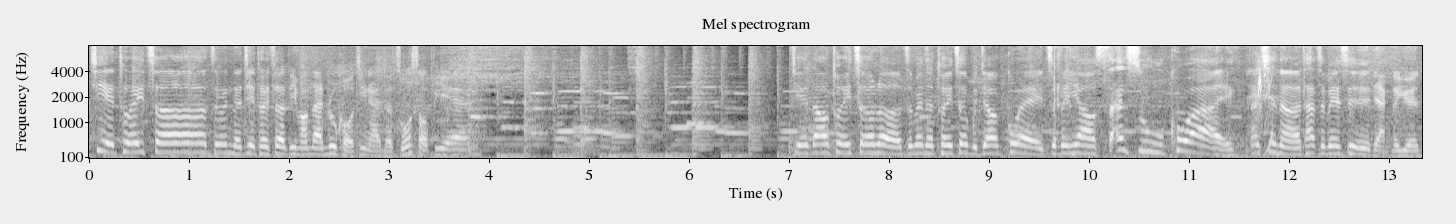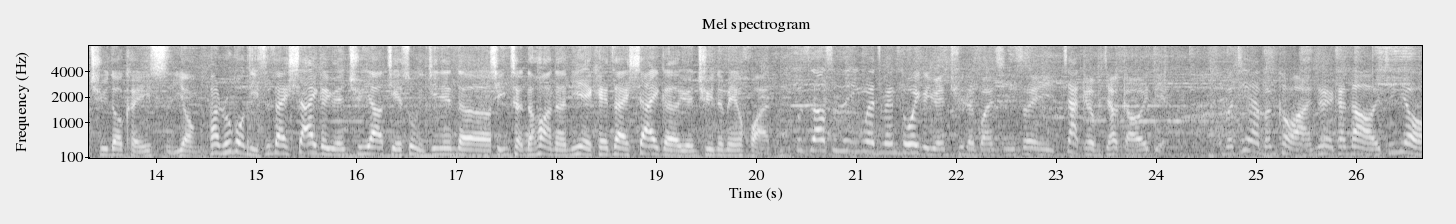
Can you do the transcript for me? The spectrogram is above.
借推车，这边的借推车的地方在入口进来的左手边。接到推车了，这边的推车比较贵，这边要三十五块。但是呢，它这边是两个园区都可以使用。那如果你是在下一个园区要结束你今天的行程的话呢，你也可以在下一个园区那边还。不知道是不是因为这边多一个园区的关系，所以价格比较高一点。我们进来门口啊，你就可以看到已经有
